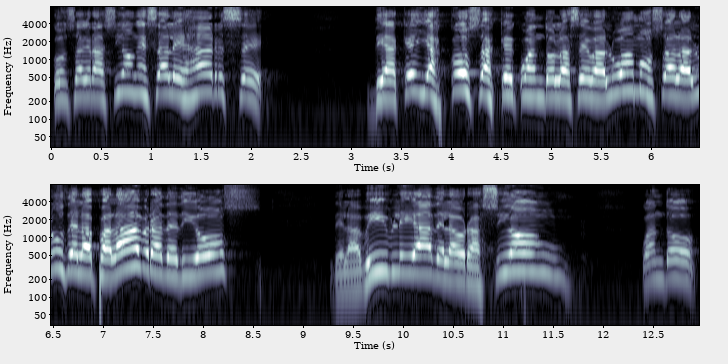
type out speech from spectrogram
Consagración es alejarse de aquellas cosas que cuando las evaluamos a la luz de la palabra de Dios, de la Biblia, de la oración, cuando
